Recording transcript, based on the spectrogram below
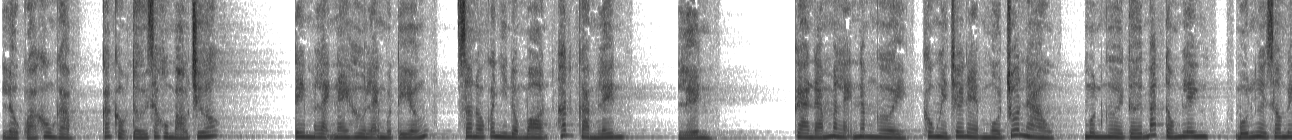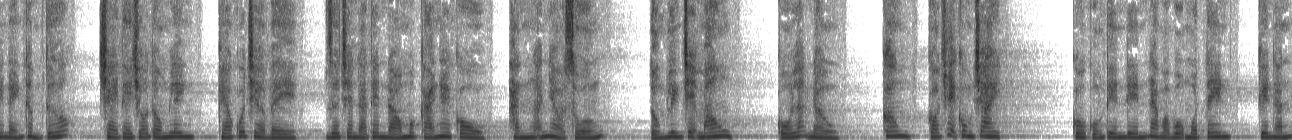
Lâu quá không gặp các cậu tới sao không báo trước. Tên mà lạnh này hừ lại một tiếng, Sau đó có nhìn đồng bọn, hất cằm lên. Lên. Cả đám mà lạnh năm người, Không hề chơi đẹp một chút nào. Một người tới bắt Tống Linh, Bốn người xông lên đánh thẩm tước. Chạy tới chỗ Tống Linh, Kéo cô trở về, giơ chân đá tên đó một cái ngay cổ, Hắn ngã nhào xuống. Tống Linh chạy mau. Cô lắc đầu. Không, có chạy cùng chạy. Cô cũng tiến đến đạp vào bụng một tên, Khiến hắn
